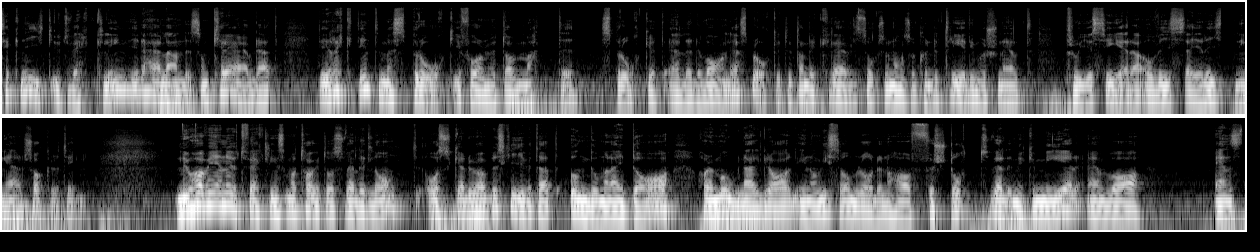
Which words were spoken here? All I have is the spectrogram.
teknikutveckling i det här landet som krävde att det räckte inte med språk i form av mattespråket eller det vanliga språket utan det krävdes också någon som kunde tredimensionellt projicera och visa i ritningar saker och ting. Nu har vi en utveckling som har tagit oss väldigt långt. Oskar, du har beskrivit att ungdomarna idag har en mognadgrad inom vissa områden och har förstått väldigt mycket mer än vad ens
